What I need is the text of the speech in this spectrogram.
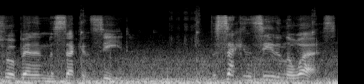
to have been in the second seed. The second seed in the west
